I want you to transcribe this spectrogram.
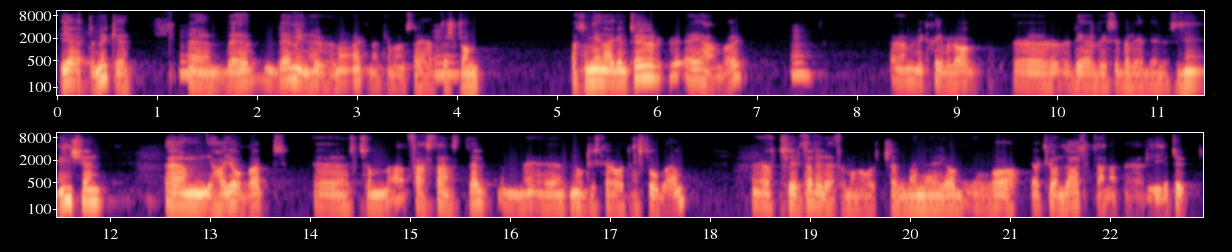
Jättemycket. Mm. Eh, det, det, är min huvudmarknad kan man säga mm. eftersom alltså min agentur är i Hamburg. Mm. Eh, mitt skivbolag eh, delvis i Berlin, delvis i München. Ehm, jag har jobbat som fast anställd med Nordtyska radions storband. Jag slutade där för många år sedan men jag, var, jag kunde ha stannat där livet ut.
